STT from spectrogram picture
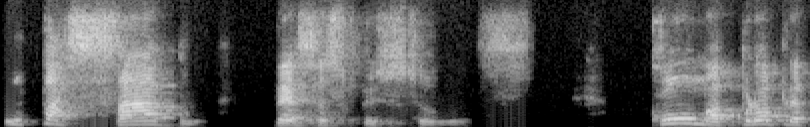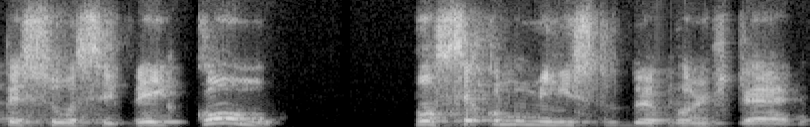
o passado dessas pessoas. Como a própria pessoa se vê e como você, como ministro do Evangelho,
